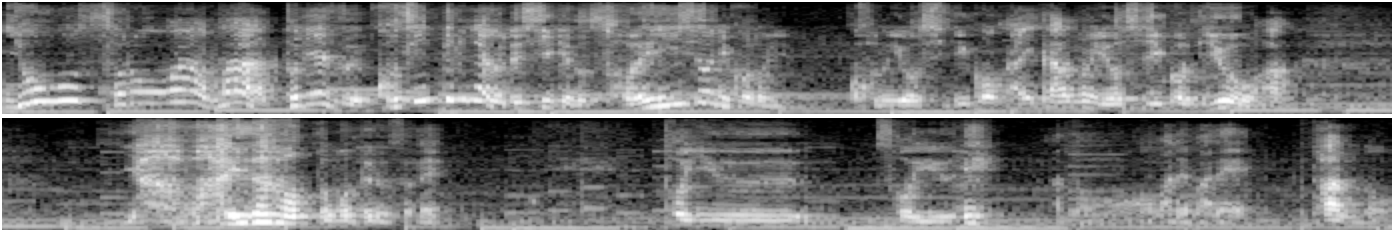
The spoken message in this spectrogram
ヨーソロはまあとりあえず個人的には嬉しいけどそれ以上にこのこのヨシリコ界からのヨシリコデュオはやばいだろうと思ってるんですよねというそういうねあのー我々ファンの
